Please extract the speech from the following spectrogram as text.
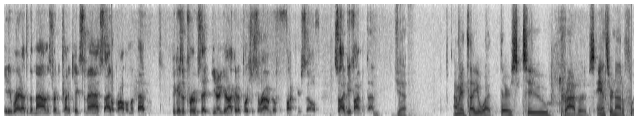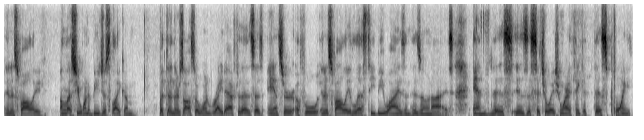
and he ran out to the mound and started trying to kick some ass, I have no problem with that because it proves that you know you're not going to push us around. Go fuck yourself. So I'd be fine with that. Jeff. I'm going to tell you what. There's two proverbs: "Answer not a fool in his folly, unless you want to be just like him." But then there's also one right after that that says, "Answer a fool in his folly, lest he be wise in his own eyes." And this is a situation where I think at this point,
